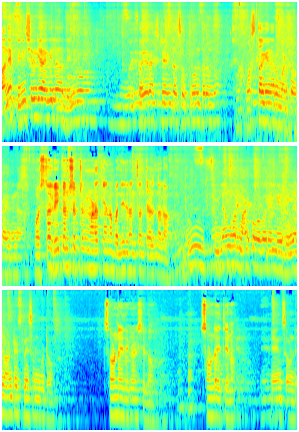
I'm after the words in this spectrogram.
ಮನೆ ಫಿನಿಶಿಂಗೇ ಆಗಿಲ್ಲ ಅದೆಂಗೋ ಫೈರ್ ಆಕ್ಸಿಡೆಂಟ್ ಸತ್ರು ಅಂತಾರಲ್ಲ ಹೊಸ್ದಾಗಿ ಏನಾರು ಮಾಡ್ತಾವ್ರ ಇದನ್ನ? ಹೊಸ್ದಾಗಿ ರೀಕನ್ಸ್ಟ್ರಕ್ಷನ್ ಮಾಡೋಕ್ಕೆ ಏನೋ ಬಂದಿದ್ರಂತ ಅಂತ ಹೇಳ್ದಲ್ಲ ಇದು ಫಿಲಮ್ ಅವ್ರು ಮಾಡ್ಕೊ ಹೋಗೋರು ಇಲ್ಲಿ ರಿಯಲ್ ಹಾಂಟೆಡ್ ಪ್ಲೇಸ್ ಅಂದ್ಬಿಟ್ಟು. ಸೌಂಡ್ ಐತೆ ಕೇಳಿಸಿಲ್ವ? ಸೌಂಡ್ ಐತೇನೋ? ಏನು ಸೌಂಡ್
